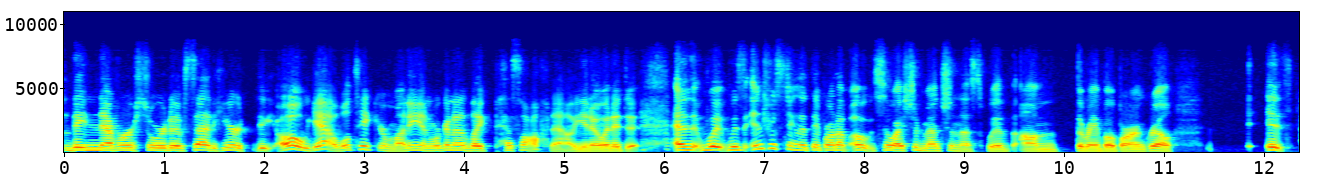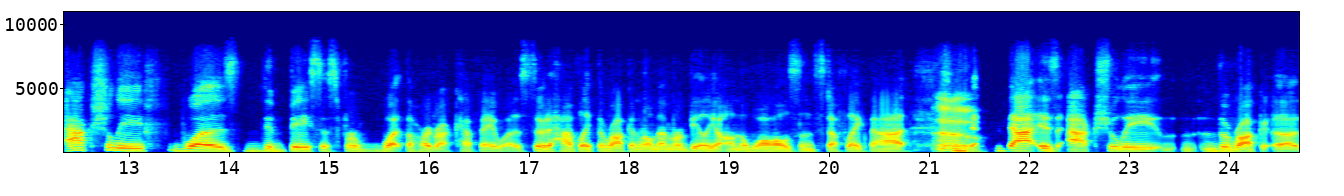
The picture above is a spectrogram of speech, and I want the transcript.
they never sort of said here, oh yeah, we'll take your money and we're gonna like piss off now, you know. And it did. and what was interesting that they brought up. Oh, so I should mention this with um the Rainbow Bar and Grill it actually was the basis for what the Hard Rock Cafe was. So to have like the rock and roll memorabilia on the walls and stuff like that, oh. th- that is actually the rock. Uh,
